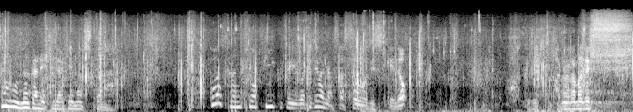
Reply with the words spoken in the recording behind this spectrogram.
もうなんかね、開けました。ここは山頂ピークというわけではなさそうですけど、パノラマです。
